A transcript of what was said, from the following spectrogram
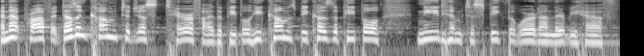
And that prophet doesn't come to just terrify the people, he comes because the people need him to speak the word on their behalf.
